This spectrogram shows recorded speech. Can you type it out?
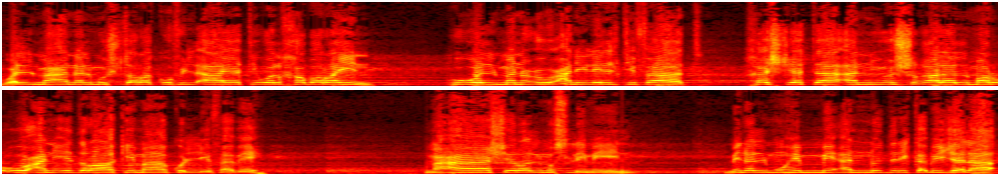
والمعنى المشترك في الآية والخبرين هو المنع عن الالتفات خشية أن يشغل المرء عن إدراك ما كلف به. معاشر المسلمين من المهم أن ندرك بجلاء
